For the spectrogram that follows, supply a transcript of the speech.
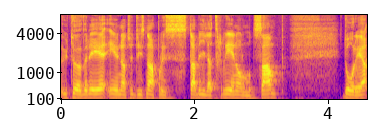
utöver det är ju naturligtvis Napolis stabila 3-0 mot Samp. Doria.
